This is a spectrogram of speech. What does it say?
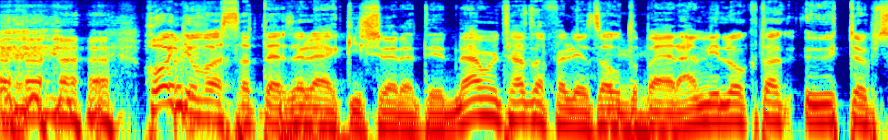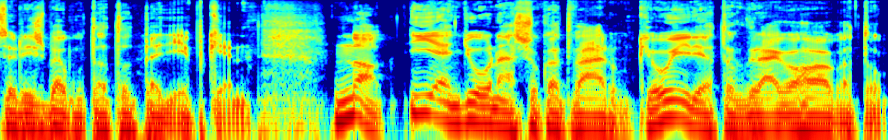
Hogy nyomasztatta ez a lelkismeretét, nem? Hogy hazafelé az autópályán rám villogtak, ő többször is bemutatott egyébként. Na, ilyen gyónásokat várunk. Jó, írjatok, drága hallgatók.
